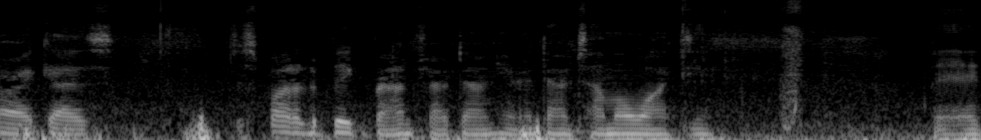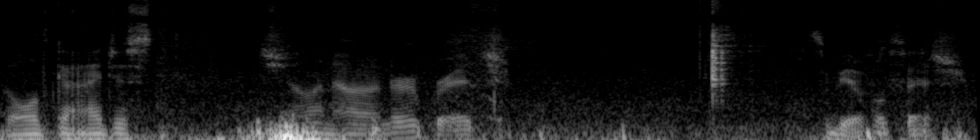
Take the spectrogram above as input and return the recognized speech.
All right, guys. Just spotted a big brown trout down here in downtown Milwaukee. Big old guy just chilling out under a bridge. It's a beautiful fish.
